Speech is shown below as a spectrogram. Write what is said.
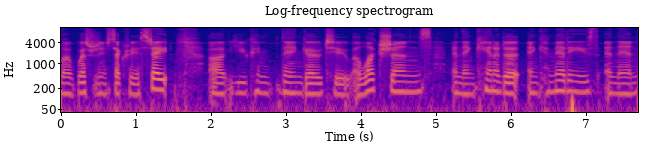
uh, West Virginia Secretary of State. Uh, you can then go to elections and then candidate and committees, and then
